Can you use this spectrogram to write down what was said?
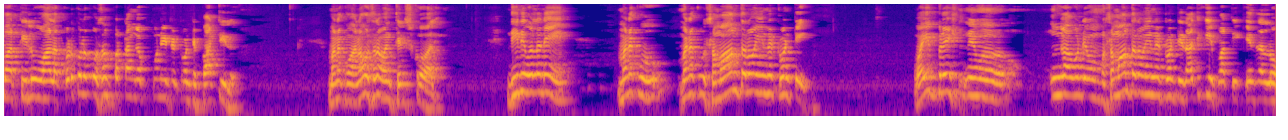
పార్టీలు వాళ్ళ కొడుకుల కోసం పట్టం కప్పుకునేటటువంటి పార్టీలు మనకు అనవసరం అని తెలుసుకోవాలి దీనివల్లనే మనకు మనకు సమాంతరం అయినటువంటి వైబ్రేషన్ ఇంకా ఉండే సమాంతరమైనటువంటి రాజకీయ పార్టీ కేంద్రంలో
